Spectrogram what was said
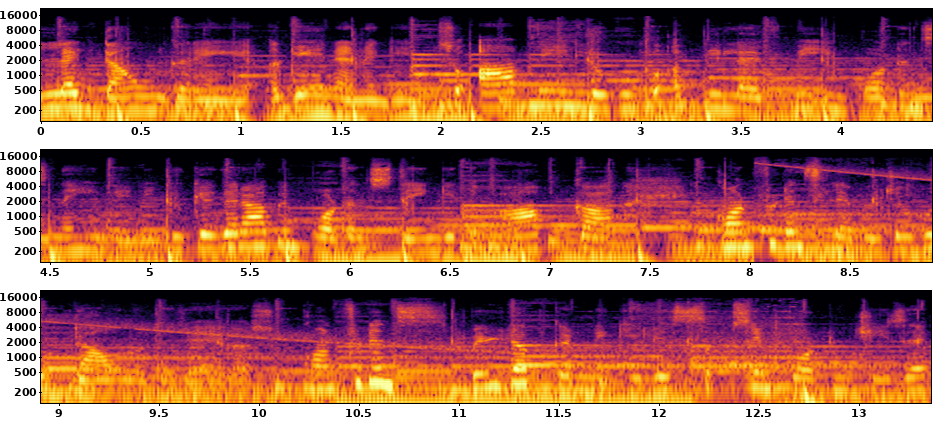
लेट डाउन करेंगे अगेन एंड अगेन सो आपने इन लोगों को अपनी लाइफ में इंपॉर्टेंस नहीं देनी, क्योंकि अगर आप इंपॉर्टेंस देंगे तो आपका कॉन्फिडेंस लेवल जो है वो डाउन होता जाएगा. सो कॉन्फिडेंस बिल्डअप करने के लिए सबसे इंपॉर्टेंट चीज़ है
